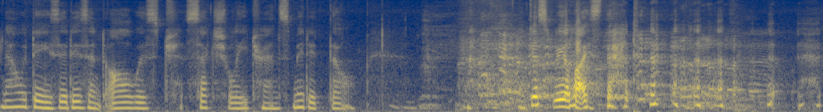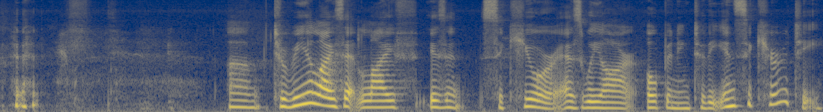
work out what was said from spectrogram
Nowadays, it isn't always tr- sexually transmitted, though. I just realized that. um, to realize that life isn't secure as we are opening to the insecurity,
